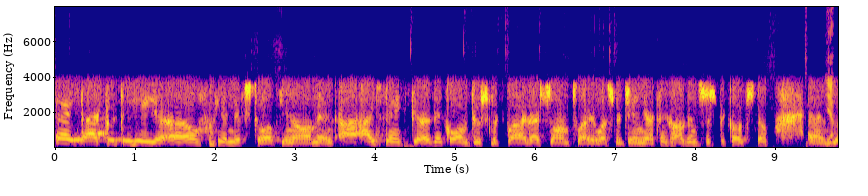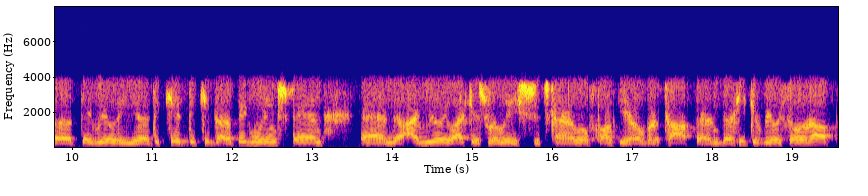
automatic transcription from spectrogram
Hey, Pat, good to hear you. Uh, hear Knicks talk. You know, I mean, I, I think uh, they call him Deuce McBride. I saw him play at West Virginia. I think Huggins is the coach still, and yep. uh, they really uh, the kid the kid got a big wingspan and uh, I really like his release. It's kind of a little funky over the top, and uh, he could really fill it up.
